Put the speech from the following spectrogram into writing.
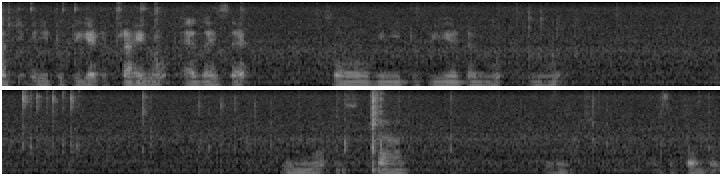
firstly we need to create a trie node as I said. So we need to create a node node node star root is to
